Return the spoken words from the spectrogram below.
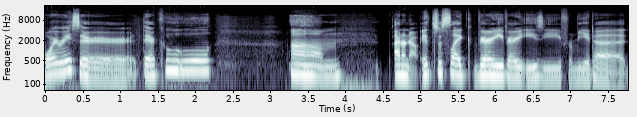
Boyracer. They're cool. Um I don't know. It's just like very very easy for me to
